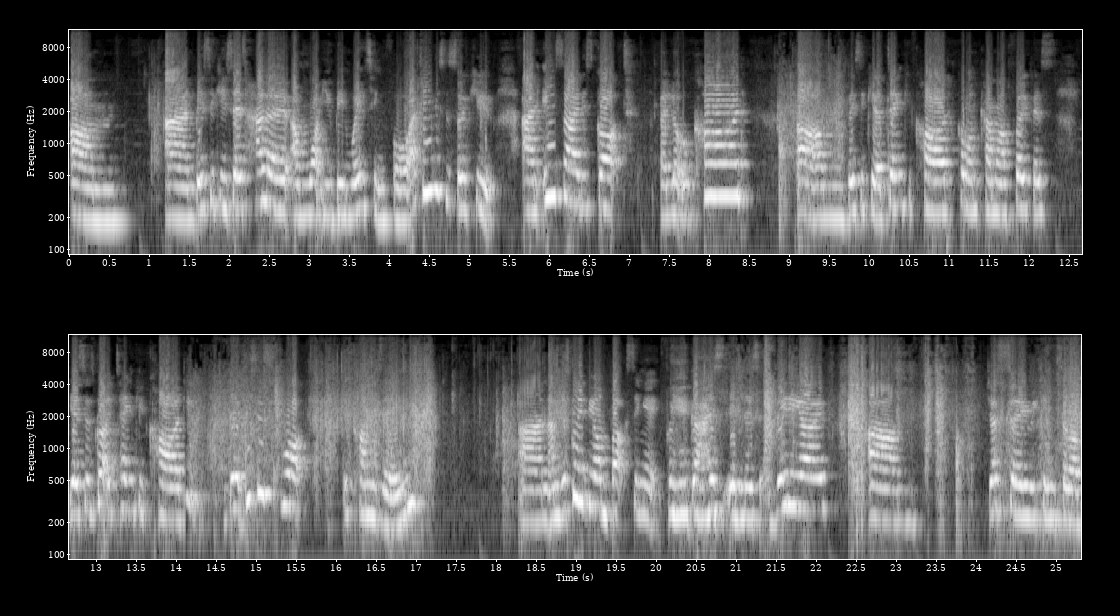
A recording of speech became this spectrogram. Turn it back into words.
Um, and basically says hello and what you've been waiting for. I think this is so cute. And inside it's got a little card um, basically a thank you card. Come on camera focus. Yes it's got a thank you card. This is what it comes in. And I'm just going to be unboxing it for you guys in this video. Um, just so we can sort of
